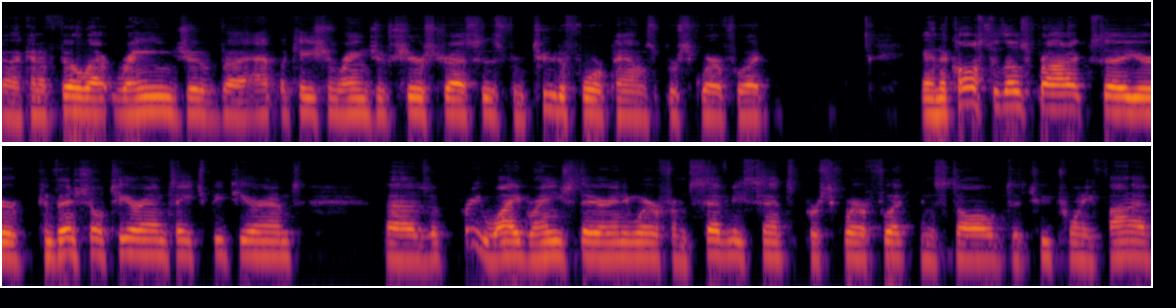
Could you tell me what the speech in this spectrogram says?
uh, kind of fill that range of uh, application range of shear stresses from two to four pounds per square foot. And the cost of those products, uh, your conventional TRMs, HP TRMs, uh, there's a pretty wide range there, anywhere from 70 cents per square foot installed to 225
